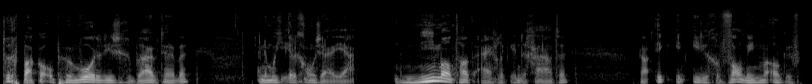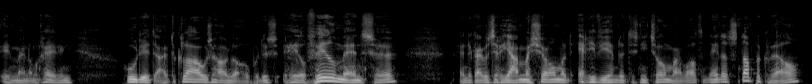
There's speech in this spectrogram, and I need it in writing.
terugpakken op hun woorden die ze gebruikt hebben. En dan moet je eerlijk gewoon zeggen, ja, niemand had eigenlijk in de gaten, nou ik in ieder geval niet, maar ook in mijn omgeving, hoe dit uit de klauwen zou lopen. Dus heel veel mensen, en dan kan je wel zeggen, ja, maar Charles, met RIVM, dat is niet zomaar wat. Nee, dat snap ik wel.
